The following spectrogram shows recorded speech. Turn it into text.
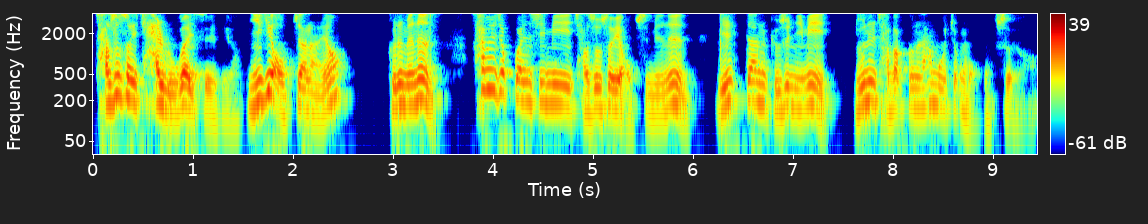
자소서에 잘 녹아 있어야 돼요. 이게 없잖아요? 그러면은 사회적 관심이 자소서에 없으면은 일단 교수님이 눈을 잡아끄는 항목이 조금 없어요.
